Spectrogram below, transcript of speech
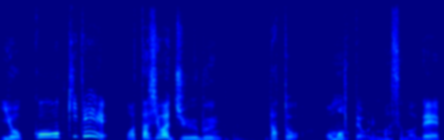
ー、横置きで私は十分だと思っておりますので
